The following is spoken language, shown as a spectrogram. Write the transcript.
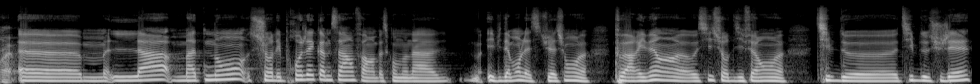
Ouais. Euh, là, maintenant, sur les projets comme ça, enfin, parce qu'on en a évidemment la situation euh, peut arriver hein, aussi sur différents euh, types de types de sujets.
